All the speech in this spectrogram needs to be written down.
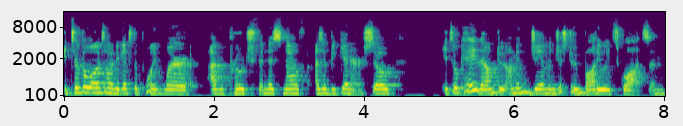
It took a long time to get to the point where I've approached fitness now as a beginner. So it's okay that I'm doing, I'm in the gym and just doing bodyweight squats and,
